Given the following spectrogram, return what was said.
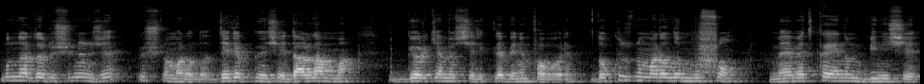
Bunları da düşününce 3 numaralı deli şey darlanma Görkem Özçelik'le benim favorim. 9 numaralı Muson. Mehmet Kaya'nın binişi,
